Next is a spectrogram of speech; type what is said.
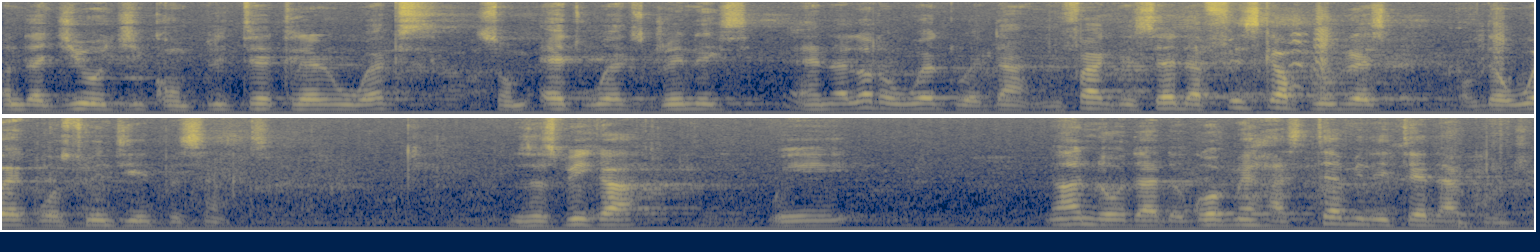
under GOG completed clearing works, some earthworks, drainage, and a lot of work were done. In fact, they said the fiscal progress of the work was 28%. Mr. Speaker, we now know that the government has terminated that contract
